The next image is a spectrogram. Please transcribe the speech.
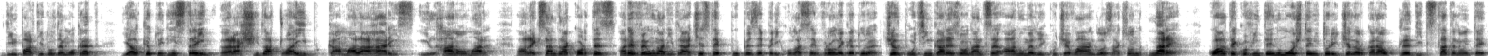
din Partidul Democrat, e alcătuit din străini. Rashida Tlaib, Kamala Harris, Ilhan Omar, Alexandra Cortez. Are vreuna dintre aceste pupeze periculoase vreo legătură, cel puțin ca rezonanță a numelui cu ceva anglosaxon? N-are. Cu alte cuvinte, nu moștenitorii celor care au clădit Statele Unite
